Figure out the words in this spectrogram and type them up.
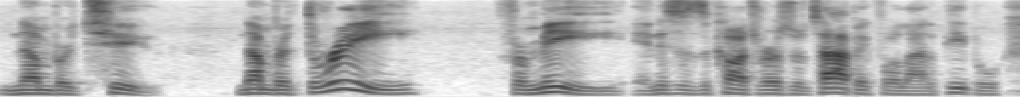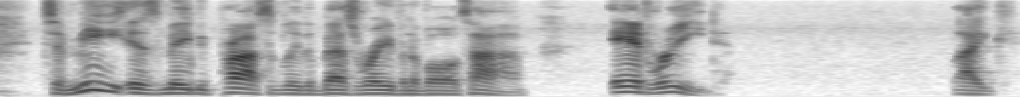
number two. Number three for me, and this is a controversial topic for a lot of people, to me is maybe possibly the best Raven of all time, Ed Reed. Like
